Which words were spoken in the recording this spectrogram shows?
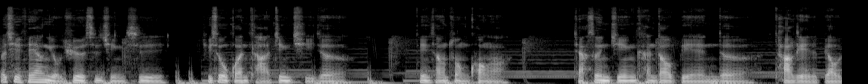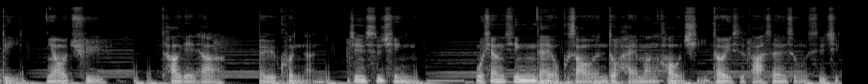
而且非常有趣的事情是，其实我观察近期的电商状况啊。假设你今天看到别人的他给的标的，你要去他给他，越来越困难。这件事情，我相信应该有不少人都还蛮好奇，到底是发生了什么事情。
